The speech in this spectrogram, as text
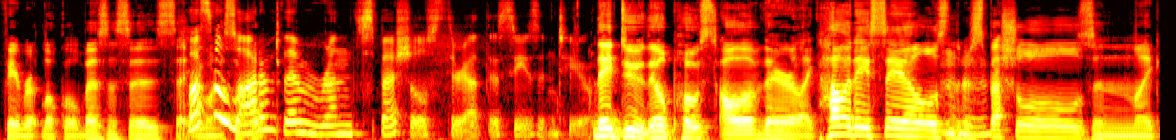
favorite local businesses. Plus, a lot of them run specials throughout the season too. They do. They'll post all of their like holiday sales and Mm-hmm. their specials and like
